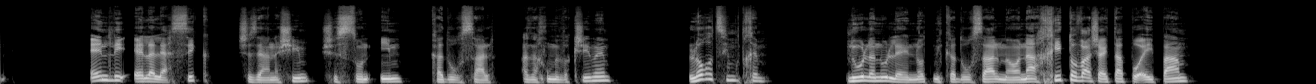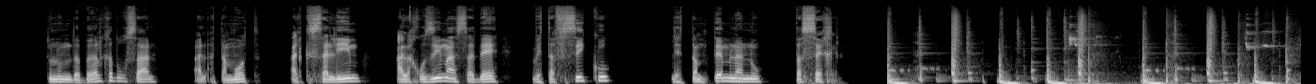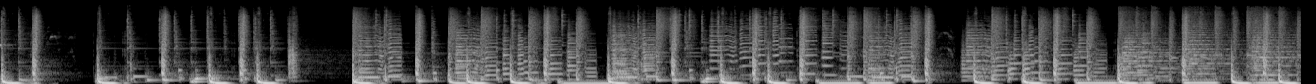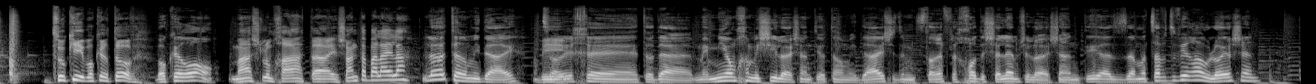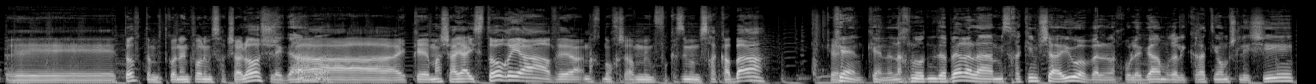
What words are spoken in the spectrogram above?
אין לי אלא להסיק שזה אנשים ששונאים כדורסל. אז אנחנו מבקשים מהם, לא רוצים אתכם. תנו לנו ליהנות מכדורסל, מהעונה הכי טובה שהייתה פה אי פעם. תנו לנו לדבר על כדורסל, על התאמות, על כסלים, על אחוזים מהשדה, ותפסיקו לטמטם לנו את השכל. צוקי, בוקר טוב. בוקר אור. מה שלומך? אתה ישנת בלילה? לא יותר מדי. בי- צריך, אה, אתה יודע, מיום חמישי לא ישנתי יותר מדי, שזה מצטרף לחודש שלם שלא ישנתי, אז המצב צבירה, הוא לא ישן. אה, טוב, אתה מתכונן כבר למשחק שלוש? לגמרי. אתה- מה שהיה היסטוריה, ואנחנו עכשיו מפוקסים במשחק הבא. כן. כן, כן, אנחנו עוד נדבר על המשחקים שהיו, אבל אנחנו לגמרי לקראת יום שלישי.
